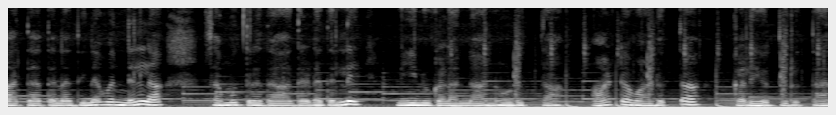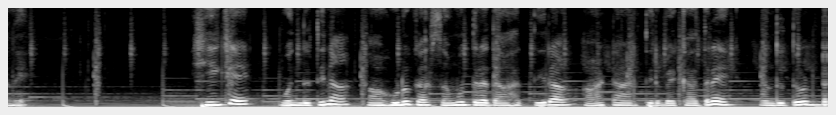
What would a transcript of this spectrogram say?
ಆತ ತನ್ನ ದಿನವನ್ನೆಲ್ಲ ಸಮುದ್ರದ ದಡದಲ್ಲಿ ಮೀನುಗಳನ್ನು ನೋಡುತ್ತಾ, ಆಟವಾಡುತ್ತಾ ಕಳೆಯುತ್ತಿರುತ್ತಾನೆ. ಹೀಗೆ ಒಂದು ದಿನ ಆ ಹುಡುಗ ಸಮುದ್ರದ ಹತ್ತಿರ ಆಟ ಆಡ್ತಿರ್ಬೇಕಾದ್ರೆ ಒಂದು ದೊಡ್ಡ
